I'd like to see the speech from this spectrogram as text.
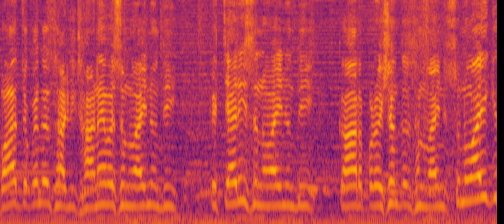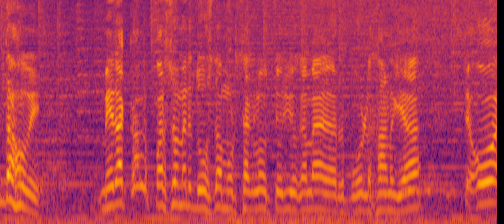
ਬਾਅਦ ਚੋਂ ਕਹਿੰਦੇ ਸਾਡੀ ਥਾਣੇ ਵਿੱਚ ਸੁਣਵਾਈ ਨਹੀਂ ਹੁੰਦੀ, ਕਚਹਿਰੀ ਸੁਣਵਾਈ ਨਹੀਂ ਹੁੰਦੀ, ਕਾਰਪੋਰੇਸ਼ਨ ਤੇ ਸੁਣਵਾਈ ਨਹੀਂ, ਸੁਣਵਾਈ ਕਿੱਦਾਂ ਹੋਵੇ? ਮੇਰਾ ਕੱਲ ਪਰਸੋਂ ਮੇਰੇ ਦੋਸਤ ਦਾ ਮੋਟਰਸਾਈਕਲ ਚੋਰੀ ਹੋ ਗਿਆ, ਮੈਂ ਰਿਪੋਰਟ ਲਿਖਾਣ ਗਿਆ ਤੇ ਉਹ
